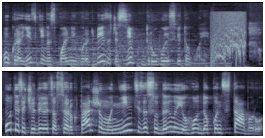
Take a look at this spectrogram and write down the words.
у українській визвольній боротьбі за часів Другої світової. У 1941-му німці засудили його до концтабору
